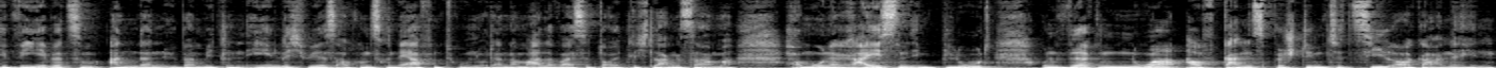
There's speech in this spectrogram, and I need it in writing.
Gewebe zum anderen übermitteln, ähnlich wie es auch unsere Nerven tun oder normalerweise deutlich langsamer. Hormone reißen im Blut und wirken nur auf ganz bestimmte Zielorgane hin.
